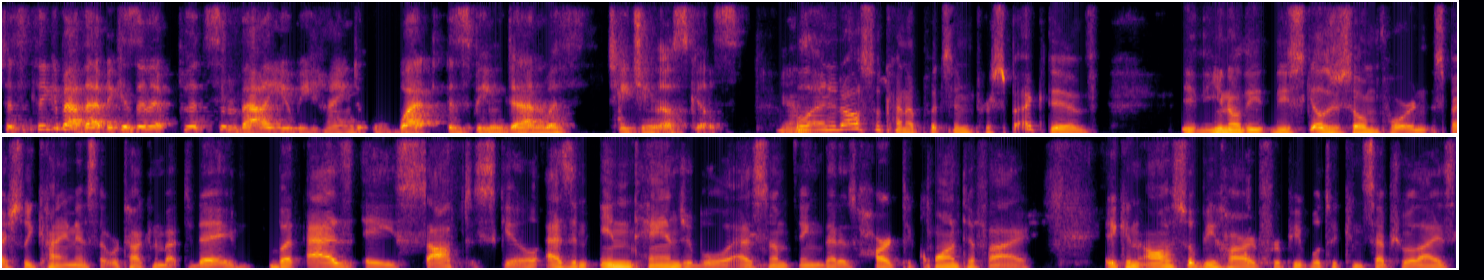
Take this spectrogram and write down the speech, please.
to think about that because then it puts some value behind what is being done with teaching those skills. Yeah. Well, and it also kind of puts in perspective, you, know, the, these skills are so important, especially kindness that we're talking about today. But as a soft skill, as an intangible, as something that is hard to quantify, it can also be hard for people to conceptualize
